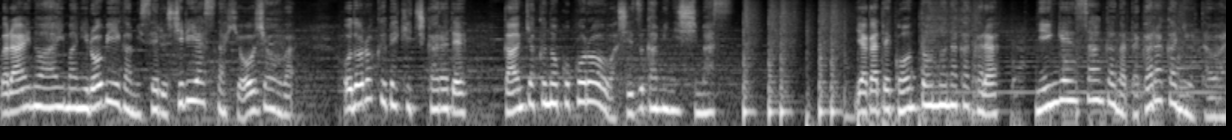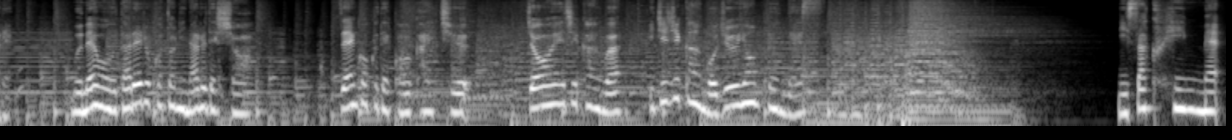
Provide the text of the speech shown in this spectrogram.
笑いの合間にロビーが見せるシリアスな表情は、驚くべき力で観客の心をわしづかみにします。やがて混沌の中から人間参加が高らかに歌われ、胸を打たれることになるでしょう。全国で公開中。上映時間は1時間54分です。2作品目、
